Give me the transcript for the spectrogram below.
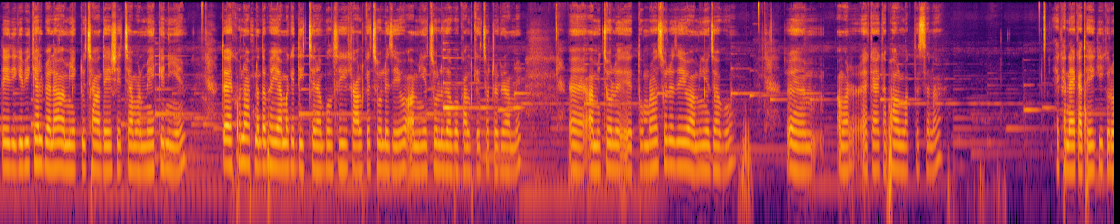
তো এদিকে বিকেলবেলা আমি একটু ছাদে এসেছি আমার মেয়েকে নিয়ে। তো এখন আপনাদের ভাই আমাকে দিচ্ছে না, বলছে কি কালকে চলে যেও, আমিও চলে যাব কালকে চট্টগ্রামে। আমি চলে, তোমরাও চলে যেও, আমিও যাব। আমার একা একা ভালো লাগতেছে না। এখানে একা থেকে কী করব?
